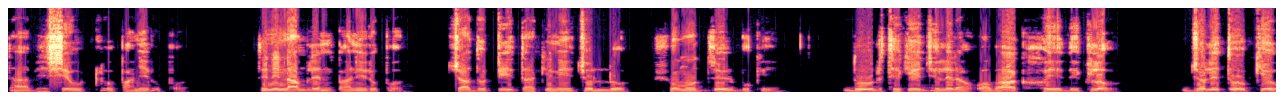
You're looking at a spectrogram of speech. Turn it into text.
তা ভেসে উঠল পানির উপর। তিনি নামলেন পানির উপর। চাদরটি তাকে নিয়ে চলল সমুদ্রের বুকে। দূর থেকে জেলেরা অবাক হয়ে দেখল, জলে তো কেউ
